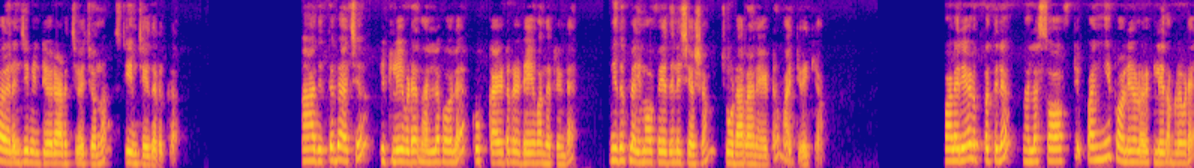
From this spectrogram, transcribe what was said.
പതിനഞ്ച് മിനിറ്റ് വരെ അടച്ചു വെച്ചൊന്ന് സ്റ്റീം ചെയ്തെടുക്കുക. ആദ്യത്തെ ബാച്ച് ഇഡ്ഡലി ഇവിടെ നല്ലപോലെ കുക്കായിട്ട് റെഡി ആയി വന്നിട്ടുണ്ട്. ഇനി ഇത് ഫ്ലെയിം ഓഫ് ചെയ്തതിന് ശേഷം ചൂടാറാനായിട്ട് മാറ്റി വെക്കാം. വളരെ എളുപ്പത്തിൽ നല്ല സോഫ്റ്റ് പഞ്ഞി പോലെയുള്ള ഇഡ്ഡലി നമ്മളിവിടെ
